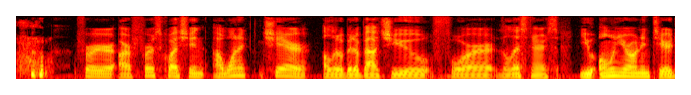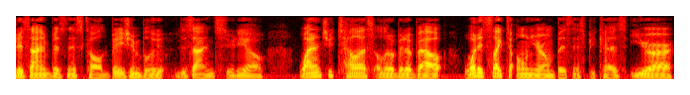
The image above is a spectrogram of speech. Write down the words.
for our first question, I want to share a little bit about you for the listeners. You own your own interior design business called and Bleu Design Studio. Why don't you tell us a little bit about what it's like to own your own business? Because you are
